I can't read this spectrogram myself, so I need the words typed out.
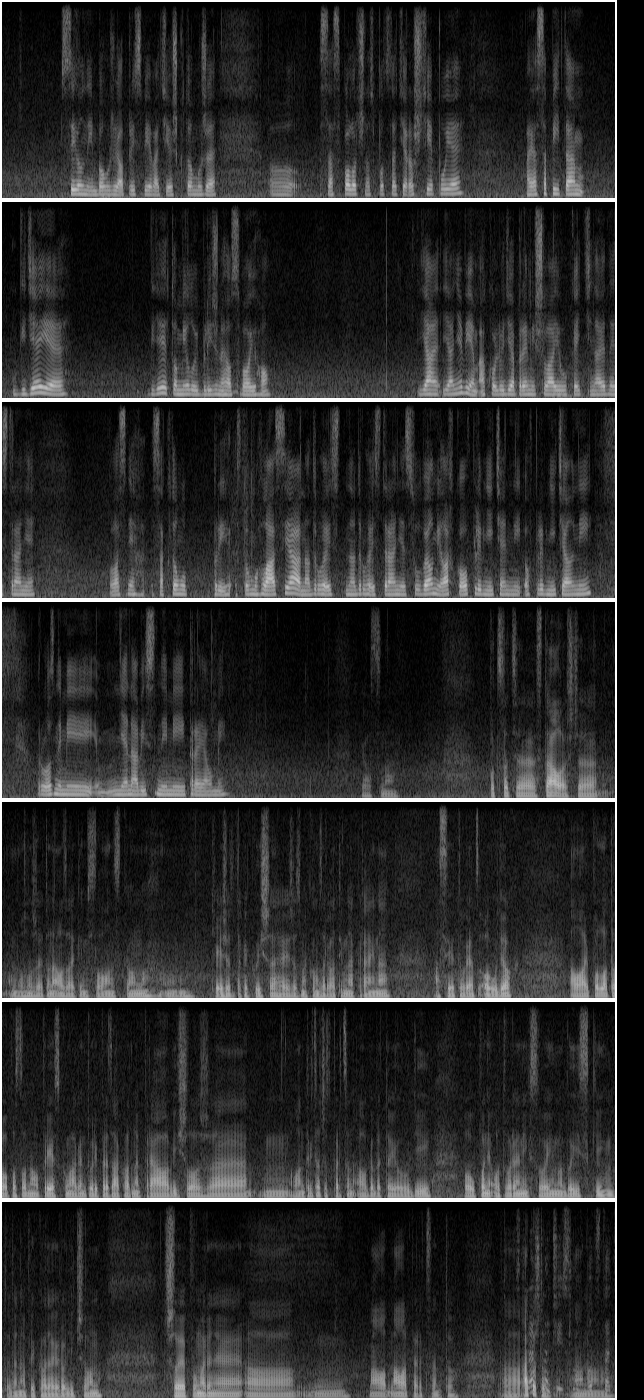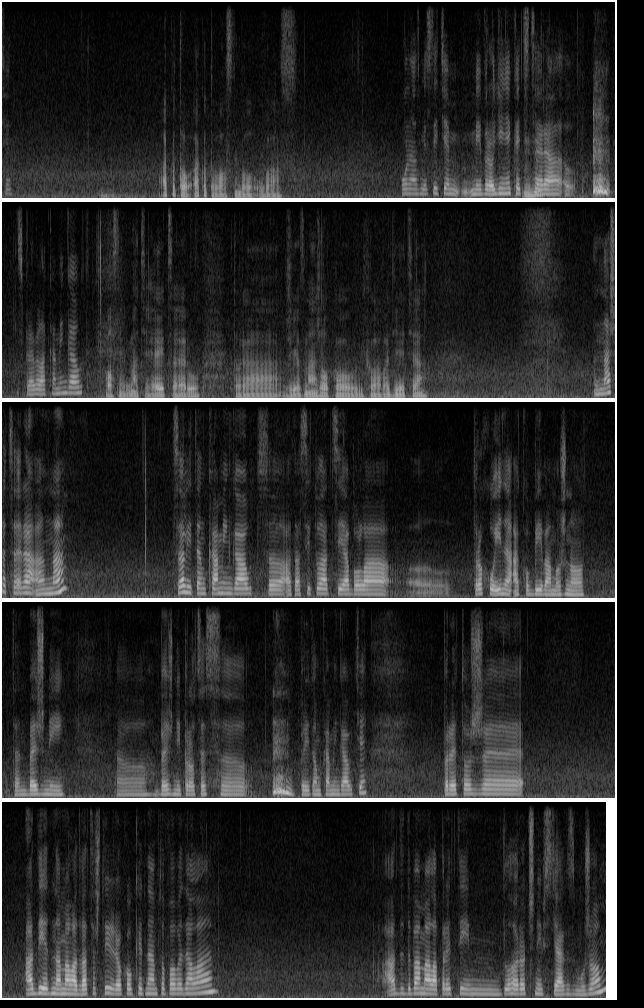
silným bohužiaľ prispieva tiež k tomu, že uh, sa spoločnosť v podstate rozštiepuje a ja sa pýtam, kde je, kde je to miluj blížneho svojho? Ja, ja neviem, ako ľudia premyšľajú, keď na jednej strane vlastne sa k tomu, pri, tomu hlásia a na druhej, na druhej strane sú veľmi ľahko ovplyvniteľní, ovplyvniteľní rôznymi nenávistnými prejavmi. Jasné. Podstate stále ešte, možno, že je to naozaj tým Slovenskom, um, tiež je to také kliše, hej, že sme konzervatívna krajina, asi je to viac o ľuďoch, ale aj podľa toho posledného prieskumu agentúry pre základné práva vyšlo, že um, len 36% LGBT ľudí bolo úplne otvorených svojim blízkym, teda napríklad aj rodičom, čo je pomerne uh, malé, malé percento. Uh, ako to, číslo áno, v podstate. Ako to, ako to vlastne bolo u vás? U nás, myslíte, my v rodine, keď mm-hmm. dcera spravila coming out? Vlastne vy máte, hej, dceru, ktorá žije s manželkou, vychováva dieťa. Naša dcera Anna celý ten coming out a tá situácia bola trochu iná, ako býva možno ten bežný, bežný proces pri tom coming oute. Pretože Ad 1 mala 24 rokov, keď nám to povedala. Ad 2 mala predtým dlhoročný vzťah s mužom.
